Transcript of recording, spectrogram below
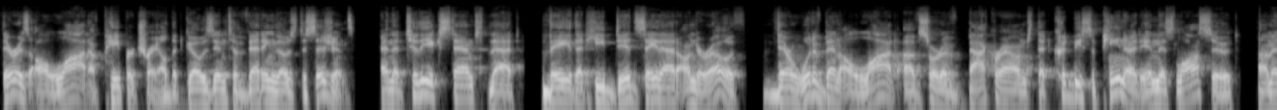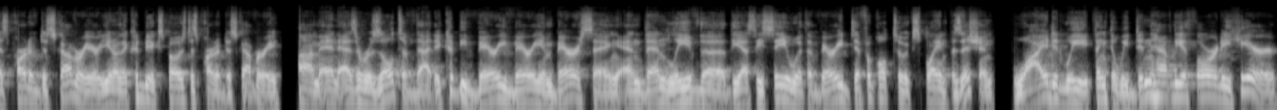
there is a lot of paper trail that goes into vetting those decisions, and that to the extent that they that he did say that under oath, there would have been a lot of sort of background that could be subpoenaed in this lawsuit um, as part of discovery, or you know, they could be exposed as part of discovery. Um, and as a result of that, it could be very, very embarrassing, and then leave the the SEC with a very difficult to explain position. Why did we think that we didn't have the authority here,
